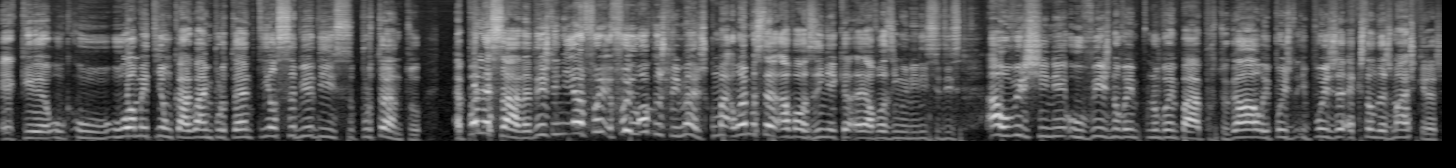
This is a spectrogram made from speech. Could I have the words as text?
é que o, o, o homem tinha um cargo lá importante e ele sabia disso. Portanto, a palhaçada, desde foi, foi logo dos primeiros. Lembra-se a avózinha que a avózinha no início disse: Ah, o vírus, chinês, o vírus não, vem, não vem para Portugal. E depois, e depois a questão das máscaras.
